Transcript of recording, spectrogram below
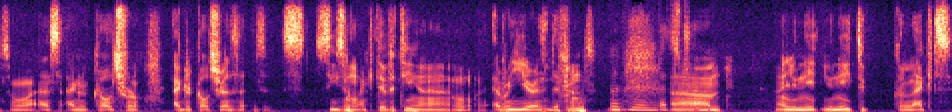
So as agricultural agriculture is a, is a seasonal activity, uh, every year is different. Mm-hmm, that's um, true. And you need you need to collect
